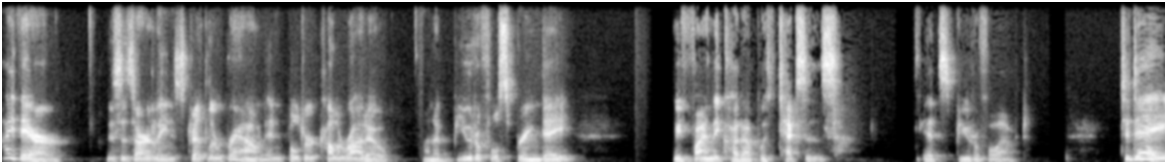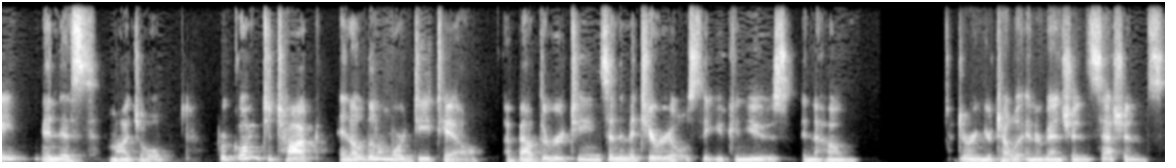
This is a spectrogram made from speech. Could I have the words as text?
Hi there. This is Arlene Stredler Brown in Boulder, Colorado on a beautiful spring day. We finally caught up with Texas. It's beautiful out. Today, in this module, we're going to talk in a little more detail about the routines and the materials that you can use in the home during your teleintervention sessions.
